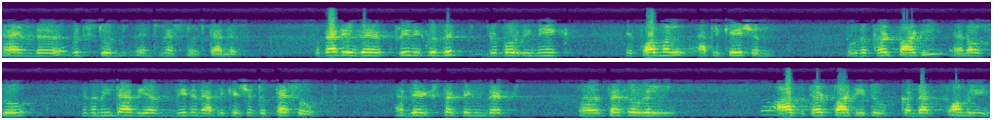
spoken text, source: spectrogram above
and uh, withstood the international standards. So that is a prerequisite before we make a formal application to the third party and also in the meantime we have made an application to PESO and we are expecting that uh, PESO will ask the third party to conduct formally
